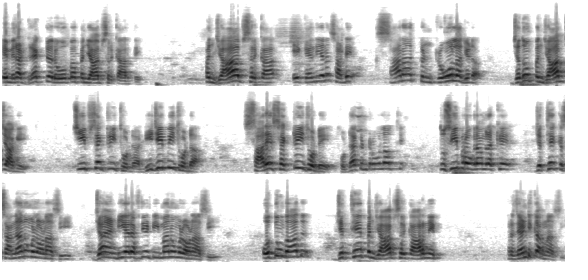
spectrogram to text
ਇਹ ਮੇਰਾ ਡਾਇਰੈਕਟ ਆਰੋਪ ਆ ਪੰਜਾਬ ਸਰਕਾਰ ਤੇ। ਪੰਜਾਬ ਸਰਕਾਰ, ਇਹ ਕਹਿੰਦੀ ਆ ਨਾ, ਸਾਡੇ ਸਾਰਾ ਕੰਟਰੋਲ ਆ ਜਿਹੜਾ, ਜਦੋਂ ਪੰਜਾਬ ਚ ਆ ਗਏ ਚੀਫ ਸੈਕਟਰੀ ਤੁਹਾਡਾ ਡੀਜੀਪੀ ਤੁਹਾਡਾ, ਸਾਰੇ ਸੈਕਟਰੀ ਤੁਹਾਡੇ, ਤੁਹਾਡਾ ਕੰਟਰੋਲ ਆ ਉੱਥੇ। ਤੁਸੀਂ ਪ੍ਰੋਗਰਾਮ ਰੱਖੇ, ਜਿੱਥੇ ਕਿਸਾਨਾਂ ਨੂੰ ਮਿਲਾਉਣਾ ਸੀ, ਜਾਂ ਐਨਡੀਆਰਐਫ ਦੀਆਂ ਟੀਮਾਂ ਨੂੰ ਮਿਲਾਉਣਾ ਸੀ, ਉਦੋਂ ਬਾਅਦ ਜਿੱਥੇ ਪੰਜਾਬ ਸਰਕਾਰ ਨੇ ਪ੍ਰੈਜ਼ੈਂਟ ਕਰਨਾ ਸੀ।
